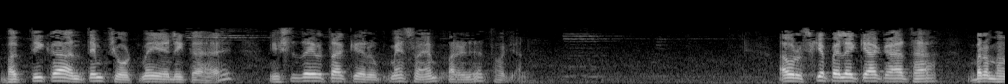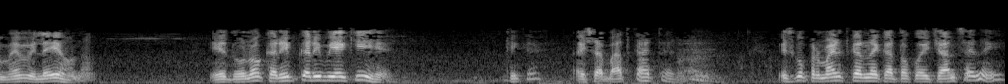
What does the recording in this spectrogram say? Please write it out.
भक्ति का अंतिम चोट में यह लिखा है, इष्ट देवता के रूप में स्वयं परिणत हो जाना। और उसके पहले क्या कहा था? ब्रह्म में विलय होना। ये दोनों करीब करीब एक ही है। ठीक है? ऐसा बात कहते हैं। इसको प्रमाणित करने का तो कोई चांस है नहीं।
